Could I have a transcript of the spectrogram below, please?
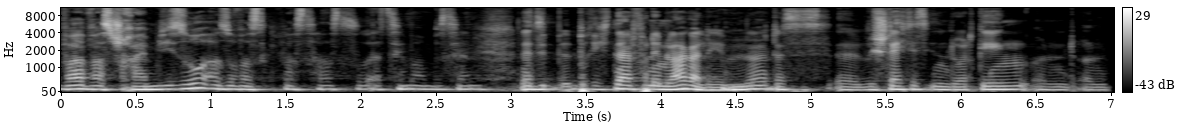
Wa- Was schreiben die so? Also was, was hast du? Erzähl mal ein bisschen. Na, sie berichten halt von dem Lagerleben, Mhm. ne? dass es, äh, wie schlecht es ihnen dort ging. Und, und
